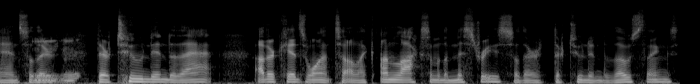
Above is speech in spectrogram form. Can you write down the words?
and so they're mm-hmm. they're tuned into that. Other kids want to like unlock some of the mysteries, so they're they're tuned into those things.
